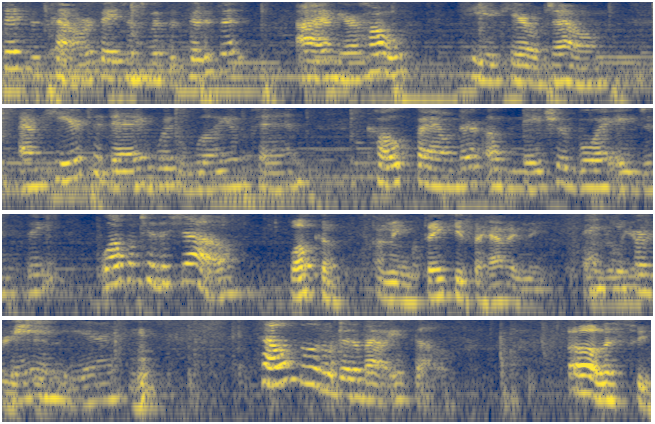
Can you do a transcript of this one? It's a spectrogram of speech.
This is Conversations with the Citizen. I am your host, Tia Carol Jones. I'm here today with William Penn, co founder of Nature Boy Agency. Welcome to the show. Welcome. I mean, thank you for having me. Thank I you really for being it. here. Mhm. Tell us a little bit about yourself. Oh, let's see.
